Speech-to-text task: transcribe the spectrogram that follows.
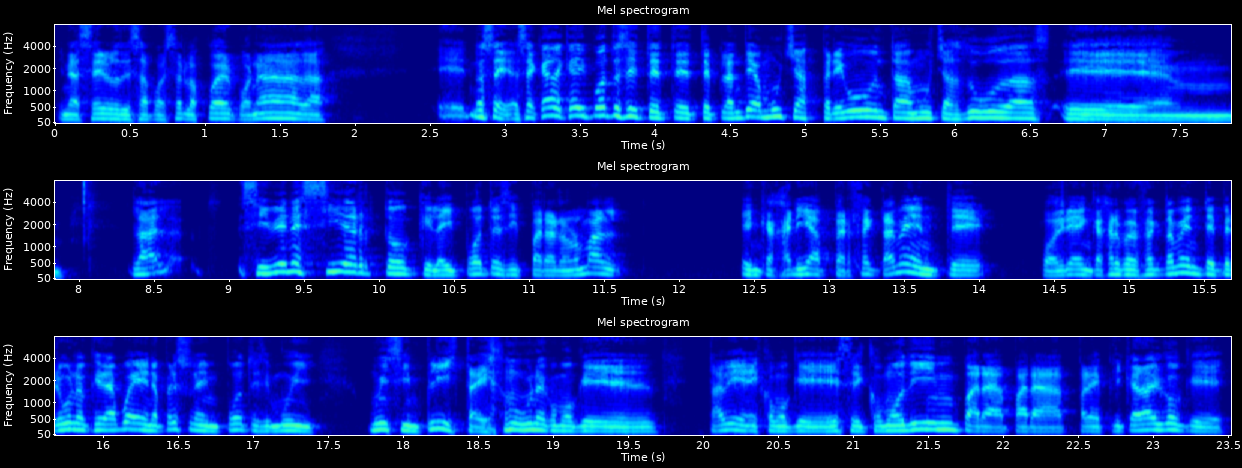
en hacer desaparecer los cuerpos, nada. Eh, no sé, o sea, cada, hipótesis te, te, plantea muchas preguntas, muchas dudas. Eh, si bien es cierto que la hipótesis paranormal encajaría perfectamente, podría encajar perfectamente, pero uno queda, bueno, pero es una hipótesis muy, muy simplista, digamos, una como que está bien, es como que es el comodín para, para, para explicar algo que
